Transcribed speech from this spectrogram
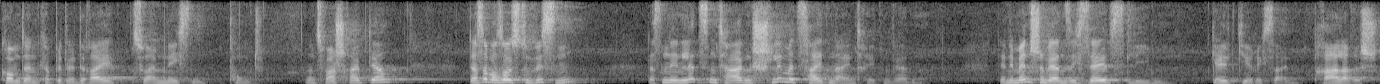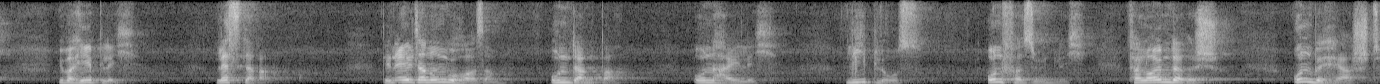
kommt in Kapitel 3 zu einem nächsten Punkt. Und zwar schreibt er, das aber sollst du wissen, dass in den letzten Tagen schlimme Zeiten eintreten werden. Denn die Menschen werden sich selbst lieben, geldgierig sein, prahlerisch, überheblich, Lästerer, den Eltern ungehorsam, undankbar, unheilig, lieblos, unversöhnlich, verleumderisch, unbeherrscht,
